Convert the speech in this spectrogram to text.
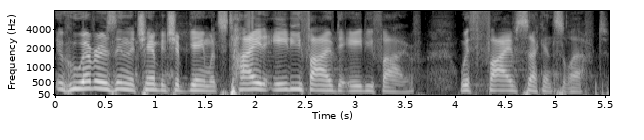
whoever is in the championship game, it's tied 85 to 85 with five seconds left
